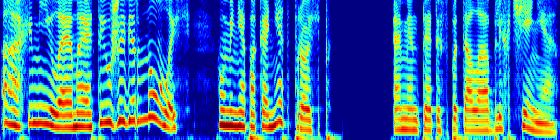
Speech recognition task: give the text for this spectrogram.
«Ах, милая моя, ты уже вернулась! У меня пока нет просьб!» Аминтет испытала облегчение.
